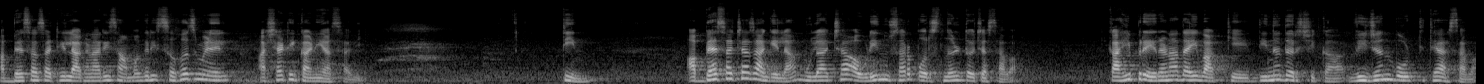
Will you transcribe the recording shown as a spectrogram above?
अभ्यासासाठी लागणारी सामग्री सहज मिळेल अशा ठिकाणी असावी. तीन अभ्यासाच्या जागेला मुलाच्या आवडीनुसार पर्सनल टच असावा. काही प्रेरणादायी वाक्ये दिनदर्शिका व्हिजन बोर्ड तिथे असावा.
